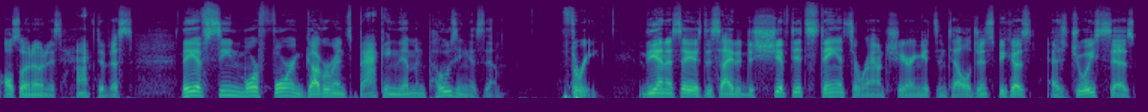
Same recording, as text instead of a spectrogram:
also known as hacktivists, they have seen more foreign governments backing them and posing as them. 3. The NSA has decided to shift its stance around sharing its intelligence because, as Joyce says,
